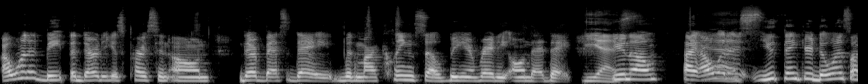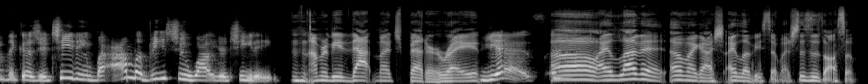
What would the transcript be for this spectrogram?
I want to beat the dirtiest person on their best day with my clean self being ready on that day. Yes. You know, like I want to, you think you're doing something because you're cheating, but I'm gonna beat you while you're cheating. Mm-hmm. I'm gonna be that much better, right? Yes. Oh, I love it. Oh my gosh, I love you so much. This is awesome.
